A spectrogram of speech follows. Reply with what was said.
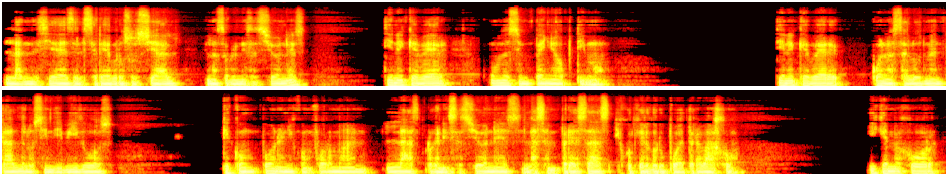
las necesidades del cerebro social en las organizaciones tiene que ver con un desempeño óptimo, tiene que ver con la salud mental de los individuos que componen y conforman las organizaciones, las empresas y cualquier grupo de trabajo. Y que mejor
